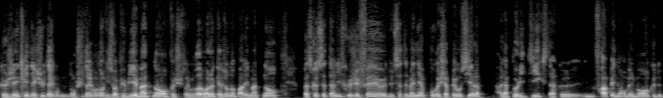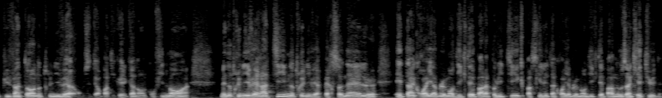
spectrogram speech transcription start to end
que j'ai écrite et que je suis très, dont je suis très content qu'il soit publié maintenant. Enfin, je suis très content d'avoir l'occasion d'en parler maintenant parce que c'est un livre que j'ai fait euh, d'une certaine manière pour échapper aussi à la, à la politique. C'est-à-dire qu'il me frappe énormément que depuis 20 ans, notre univers, c'était en particulier le cas dans le confinement, hein, mais notre univers intime, notre univers personnel est incroyablement dicté par la politique parce qu'il est incroyablement dicté par nos inquiétudes.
